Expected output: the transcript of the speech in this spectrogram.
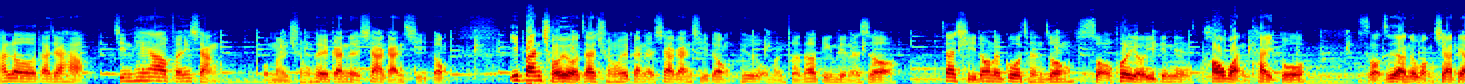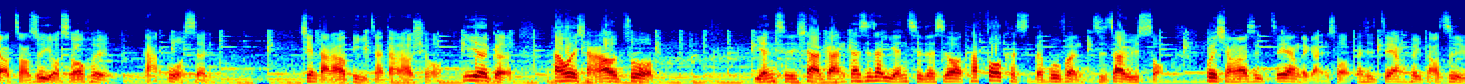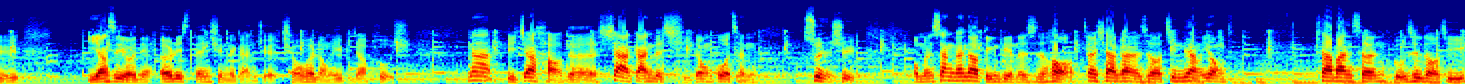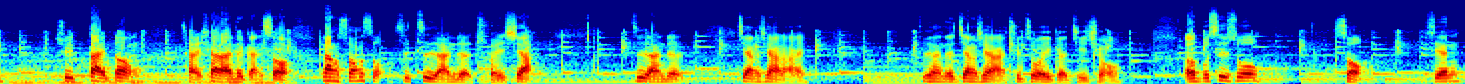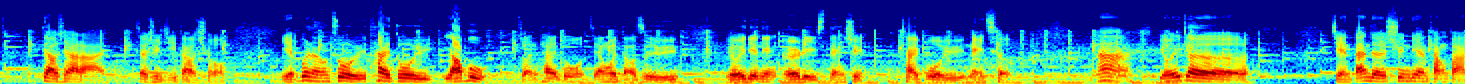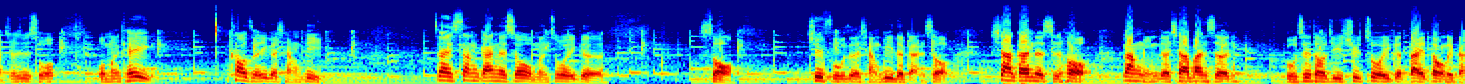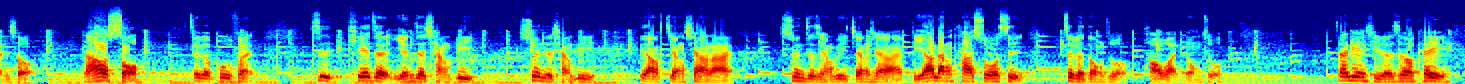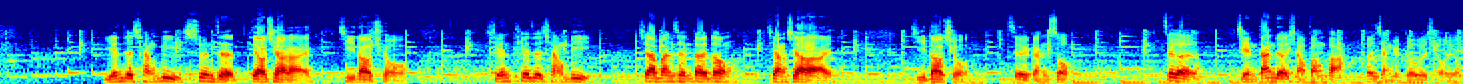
Hello，大家好，今天要分享我们全挥杆的下杆启动。一般球友在全挥杆的下杆启动，譬如我们转到顶点的时候，在启动的过程中，手会有一点点抛腕太多，手自然的往下掉，导致有时候会打过深，先打到地，再打到球。第二个，他会想要做。延迟下杆，但是在延迟的时候，他 focus 的部分只在于手，会想要是这样的感受，但是这样会导致于一样是有一点 early extension 的感觉，球会容易比较 push。那比较好的下杆的启动过程顺序，我们上杆到顶点的时候，在下杆的时候，尽量用下半身股四头肌去带动踩下来的感受，让双手是自然的垂下，自然的。降下来，自然的降下来去做一个击球，而不是说手先掉下来再去击到球，也不能做于太多于腰部转太多，这样会导致于有一点点 early extension 太过于内侧。那有一个简单的训练方法，就是说我们可以靠着一个墙壁，在上杆的时候，我们做一个手。去扶着墙壁的感受，下杆的时候，让您的下半身股四头肌去做一个带动的感受，然后手这个部分是贴着沿着墙壁，顺着墙壁掉降下来，顺着墙壁降下来，不要让它说是这个动作抛碗动作。在练习的时候，可以沿着墙壁顺着掉下来挤到球，先贴着墙壁，下半身带动降下来。击到球这个感受，这个简单的小方法分享给各位球友。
